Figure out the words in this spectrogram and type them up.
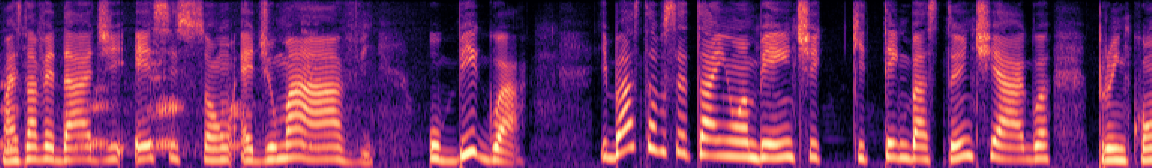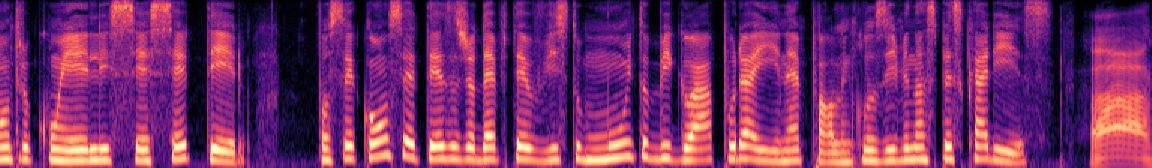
mas na verdade esse som é de uma ave, o biguá. E basta você estar em um ambiente que tem bastante água para o encontro com ele ser certeiro. Você com certeza já deve ter visto muito biguá por aí, né, Paulo? Inclusive nas pescarias. Ah,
